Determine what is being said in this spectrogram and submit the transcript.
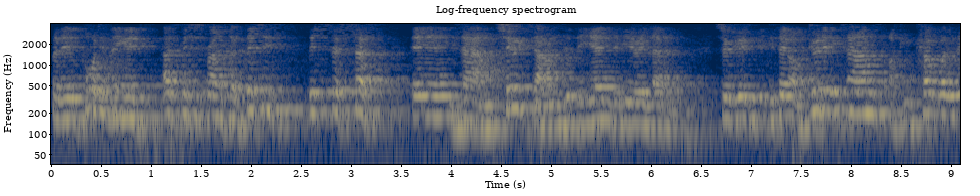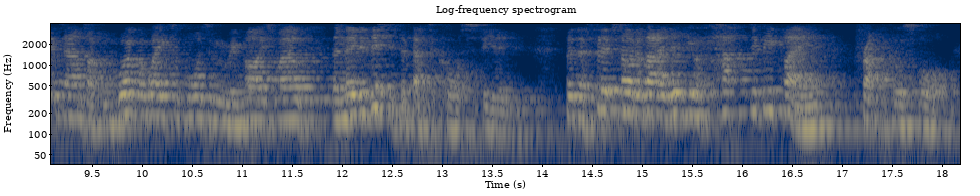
But the important thing is, as Mrs Brown said, this is, this is assessed in an exam, two exams at the end of year 11. So if you, if you say, I'm good at exams, I can cope well with exams, I can work my way towards them and revise well, then maybe this is the better course for you. But the flip side of that is that you have to be playing practical sport.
